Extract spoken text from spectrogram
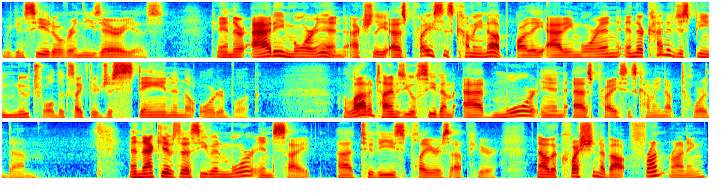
We can see it over in these areas okay, and they're adding more in. Actually as price is coming up are they adding more in? And they're kind of just being neutral. It looks like they're just staying in the order book. A lot of times you'll see them add more in as price is coming up toward them. And that gives us even more insight uh, to these players up here. Now the question about front running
